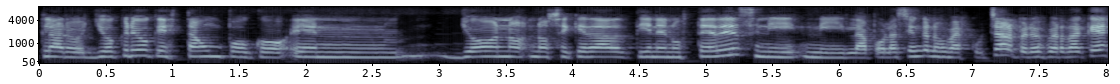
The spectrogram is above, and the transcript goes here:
Claro, yo creo que está un poco en, yo no, sé qué edad tienen ustedes ni, ni, la población que nos va a escuchar, pero es verdad que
